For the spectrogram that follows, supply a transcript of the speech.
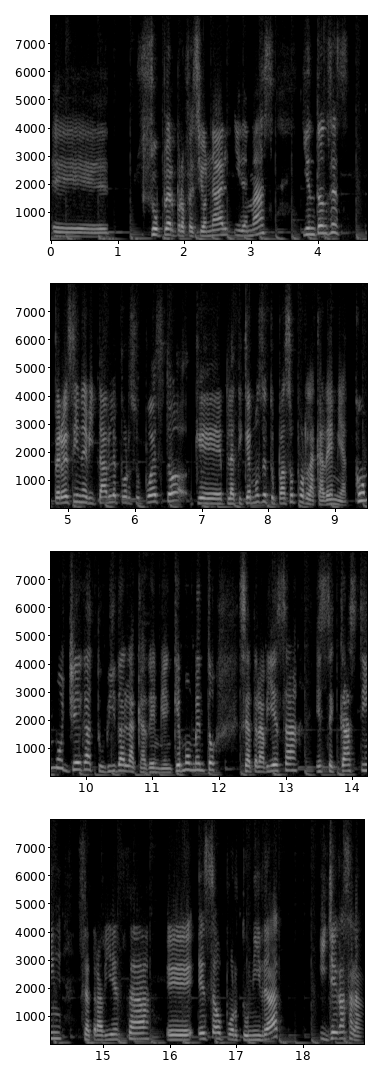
eh, súper profesional y demás. Y entonces, pero es inevitable, por supuesto, que platiquemos de tu paso por la academia. ¿Cómo llega tu vida a la academia? ¿En qué momento se atraviesa ese casting, se atraviesa eh, esa oportunidad y llegas a la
